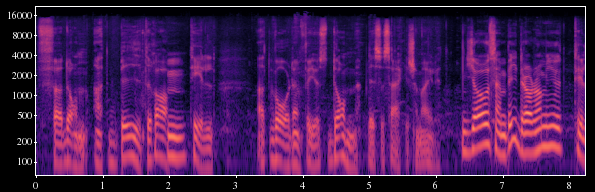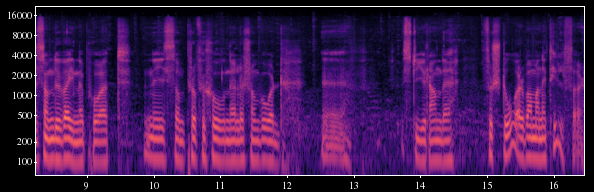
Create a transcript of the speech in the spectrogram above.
för dem att bidra mm. till att vården för just dem blir så säker som möjligt. Ja och sen bidrar de ju till som du var inne på att ni som profession eller som vårdstyrande eh, förstår vad man är till för.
